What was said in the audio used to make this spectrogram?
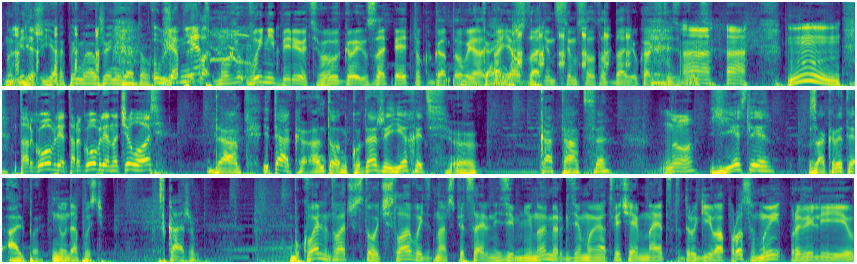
Ну, видишь, Я, я так понимаю, уже не готов. Уже я нет? предла- Но вы, вы не берете, вы, говорите, за 5 только готовы, я, а я вот за 11 700 отдаю. Как здесь быть? Ага. М, Торговля, торговля началось. Да. Итак, Антон, куда же ехать э, кататься, Ну, если закрыты Альпы? ну, допустим. Скажем. Буквально 26 числа выйдет наш специальный зимний номер, где мы отвечаем на этот и другие вопросы. Мы провели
